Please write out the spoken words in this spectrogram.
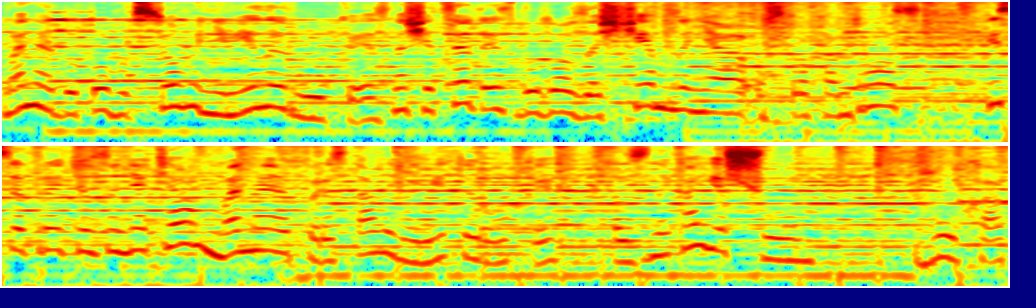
в мене до того всього німіли руки. Значить, це десь було защемлення, острохондроз. Після третього заняття в мене перестали німіти руки. Зникає шум в вухах.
